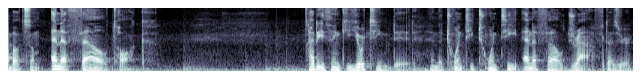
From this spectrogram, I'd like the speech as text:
about some NFL talk? How do you think your team did in the 2020 NFL draft as you're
